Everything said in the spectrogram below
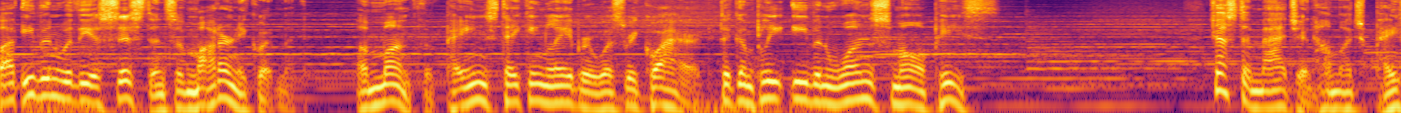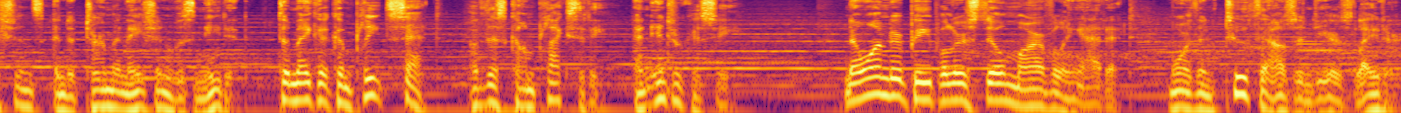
But even with the assistance of modern equipment, a month of painstaking labor was required to complete even one small piece. Just imagine how much patience and determination was needed to make a complete set of this complexity and intricacy. No wonder people are still marveling at it more than 2,000 years later.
